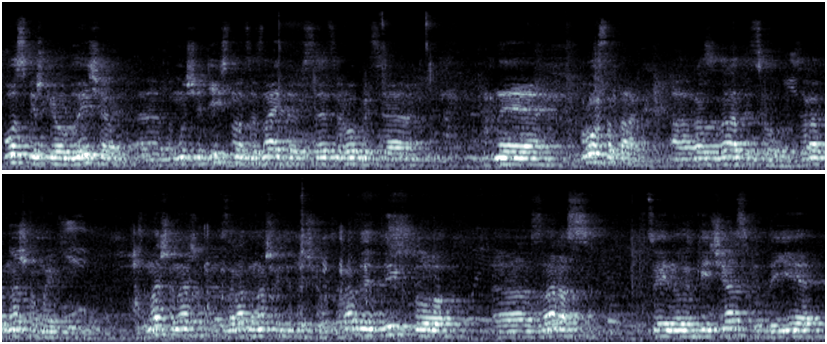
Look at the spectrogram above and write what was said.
посмішки обличчя, е, тому що дійсно це знаєте, все це робиться не просто так, а заради цього, заради нашого майбутнього, заради наших діточок, заради тих, хто е, зараз в цей нелегкий час віддає е,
